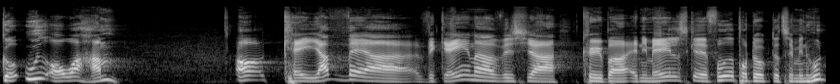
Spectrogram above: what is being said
gå ud over ham. Og kan jeg være veganer, hvis jeg køber animalske foderprodukter til min hund?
